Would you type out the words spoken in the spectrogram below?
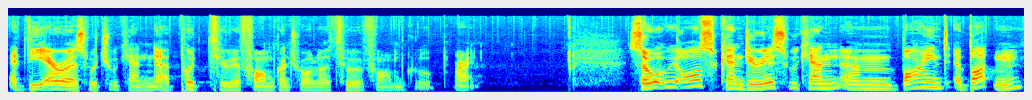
at the errors which we can uh, put through a form controller through a form group, right? So what we also can do is we can um, bind a button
